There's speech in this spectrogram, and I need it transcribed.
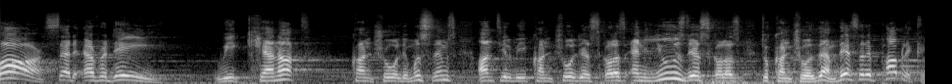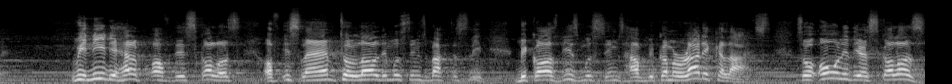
kuffar said every day, we cannot control the Muslims until we control their scholars and use their scholars to control them. They said it publicly. We need the help of the scholars of Islam to lull the Muslims back to sleep because these Muslims have become radicalized. So only their scholars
